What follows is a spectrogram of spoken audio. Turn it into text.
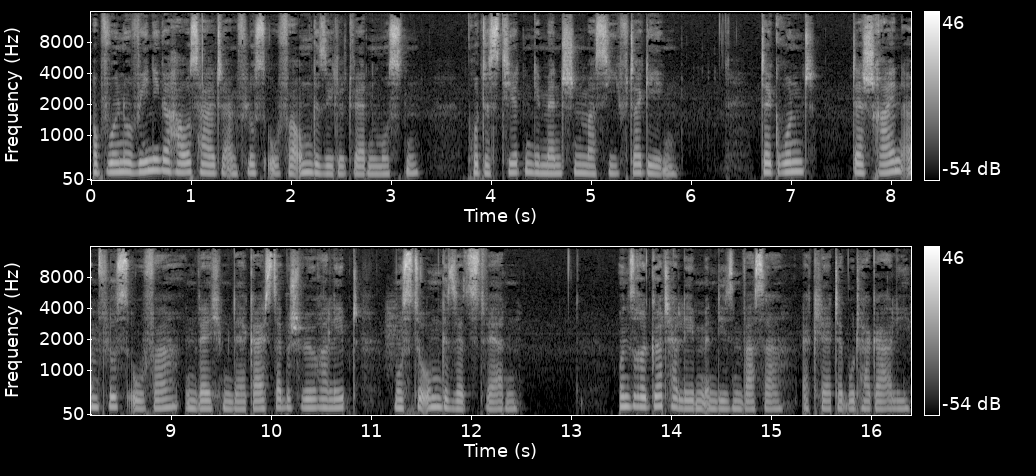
Obwohl nur wenige Haushalte am Flussufer umgesiedelt werden mussten, protestierten die Menschen massiv dagegen. Der Grund, der Schrein am Flussufer, in welchem der Geisterbeschwörer lebt, musste umgesetzt werden. Unsere Götter leben in diesem Wasser, erklärte Butagali.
